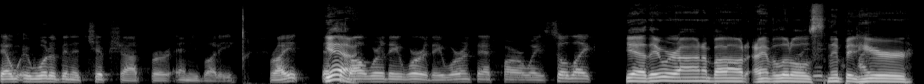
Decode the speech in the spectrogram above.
that it would have been a chip shot for anybody, right? That's yeah. about where they were. They weren't that far away. So like yeah, they were on about. I have a little snippet here.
